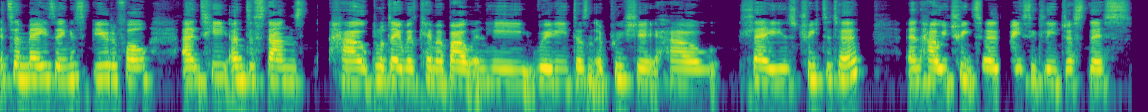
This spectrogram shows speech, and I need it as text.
It's amazing. It's beautiful. And he understands how Blood Blodeuwedd came about and he really doesn't appreciate how Lleu has treated her and how he treats her as basically just this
